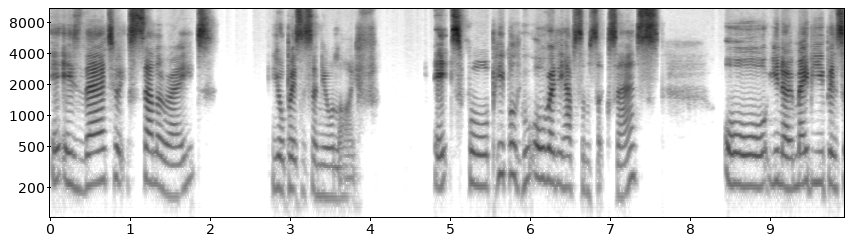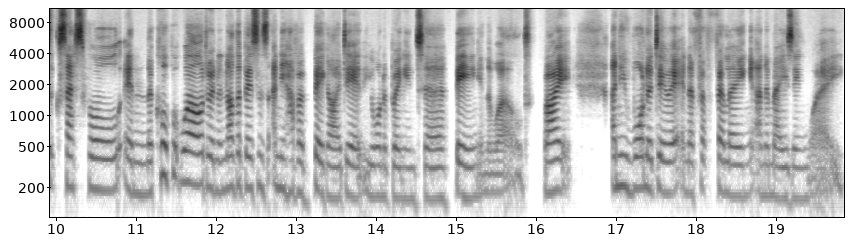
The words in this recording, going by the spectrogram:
it is there to accelerate your business and your life. It's for people who already have some success or you know maybe you've been successful in the corporate world or in another business and you have a big idea that you want to bring into being in the world right? And you want to do it in a fulfilling and amazing way.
